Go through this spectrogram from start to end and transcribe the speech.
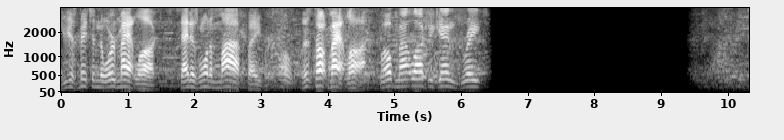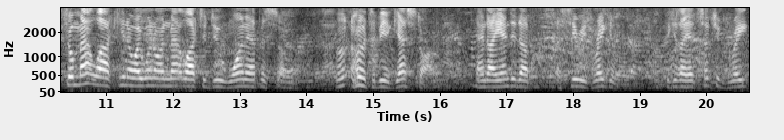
You just mentioned the word Matlock. That is one of my favorites. Oh. Let's talk Matlock. Well, Matlock again, great. So Matlock, you know, I went on Matlock to do one episode to be a guest star, and I ended up a series regular because I had such a great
